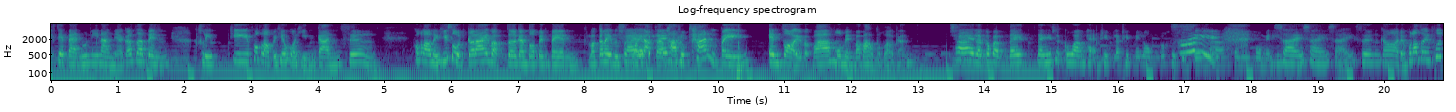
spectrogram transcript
X Japan นู่นนี่นั่นเนี่ยก็จะเป็นคลิปที่พวกเราไปเที่ยวหัวหินกัน ซึ่งพวกเราในที่สุดก็ได้แบบเจอกันตัวเป็นๆเราก็เลยรู้สึกว่าอยากจะพาทุกท่านไป enjoy แบบว่าโมเมนต์บ้าๆของพวกเรากัน ใช่แล้วก็แบบได้ในที่สุดก็วางแผนทริปแล้วทริปไม่ล่มก็คือตื่นเต้นมากเป็นโมเมนต์ที่ใช่ใช่ใช่ซึ่งก็เดี๋ยวพวกเราจะไปพูด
